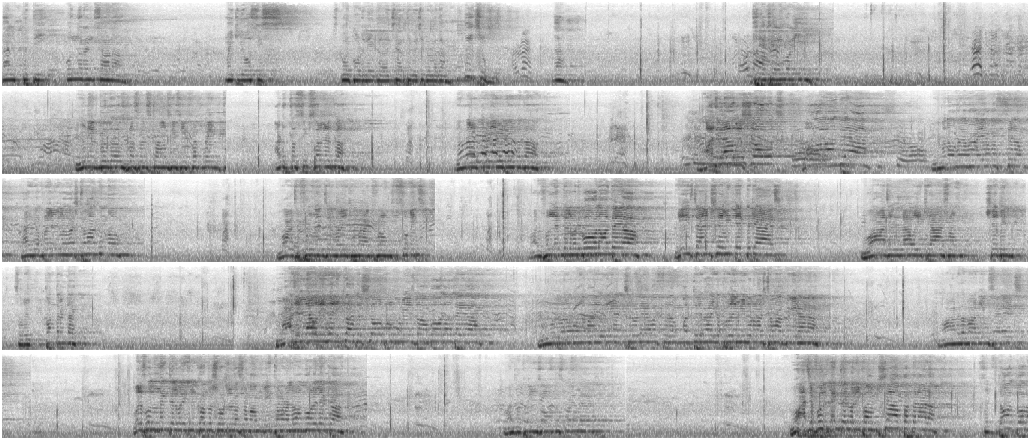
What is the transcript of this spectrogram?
നാൽപ്പത്തി ഒന്ന് റൺസാണ് മൈറ്റി ഓസിസ് സ്കോർ ബോർഡിലേക്ക് ചേർത്ത് വെച്ചിട്ടുള്ളത്. വെച്ചു. യൂണിയൻ ബ്രദേഴ്സ് പ്രസൻസ് അടുത്ത സിക്സറുകൾക്ക് നിങ്ങൾ പണിയൊരുങ്ങുന്നത് മതിലാവുന്ന ഷോട്ട് ഒരു മനോഹരമായ അവസരം കായിക പ്രേമികൾ നഷ്ടമാക്കുന്നു What a full length delivery come back from Sumit. What a full length delivery ball on there. This time Shelby take the catch. What a lovely catch from Shelby. Sorry, പന്ത്രണ്ട്. What a lovely helicopter shot from Umesh ഒരു അവസരം മറ്റൊരു കായിക പ്രേമി കൂടെ നഷ്ടമാക്കുകയാണ്. ഒരു full length delivery helicopter ഷോട്ടിലുള്ള ശ്രമം ഈ തവണ ലോങ് ഗോളിലേക്ക് Watch a full length delivery from Shyam Pattanada. So dot ball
